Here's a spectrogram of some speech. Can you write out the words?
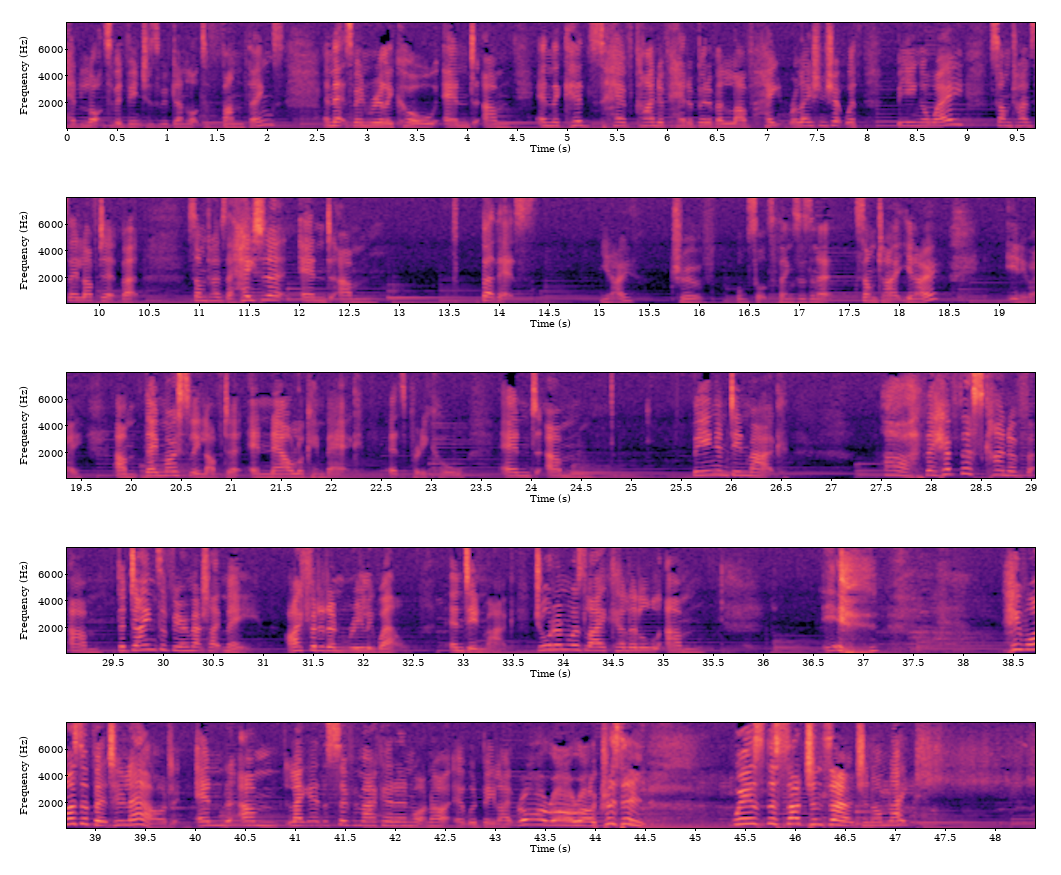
had lots of adventures, we've done lots of fun things, and that's been really cool. And, um, and the kids have kind of had a bit of a love hate relationship with being away. Sometimes they loved it, but Sometimes they hated it, and um, but that's you know true of all sorts of things, isn't it? Sometimes you know. Anyway, um, they mostly loved it, and now looking back, it's pretty cool. And um, being in Denmark, ah, they have this kind of um, the Danes are very much like me. I fitted in really well in Denmark. Jordan was like a little. Um, was a bit too loud. And um, like at the supermarket and whatnot, it would be like, rah, rah, rah, Chrissy, where's the such and such? And I'm like,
